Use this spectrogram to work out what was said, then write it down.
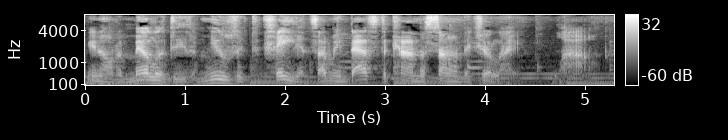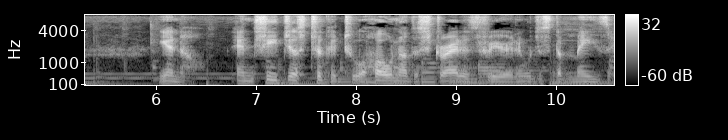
You know, the melody, the music, the cadence. I mean, that's the kind of song that you're like, wow. You know, and she just took it to a whole nother stratosphere, and it was just amazing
